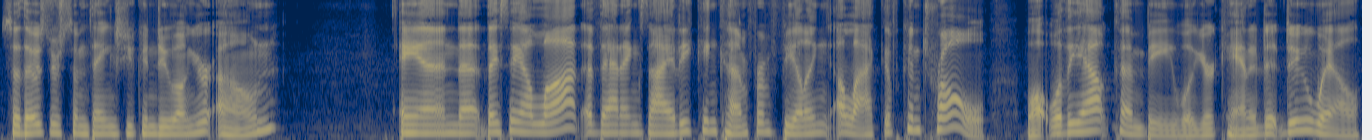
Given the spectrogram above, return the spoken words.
So, those are some things you can do on your own. And uh, they say a lot of that anxiety can come from feeling a lack of control. What will the outcome be? Will your candidate do well?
